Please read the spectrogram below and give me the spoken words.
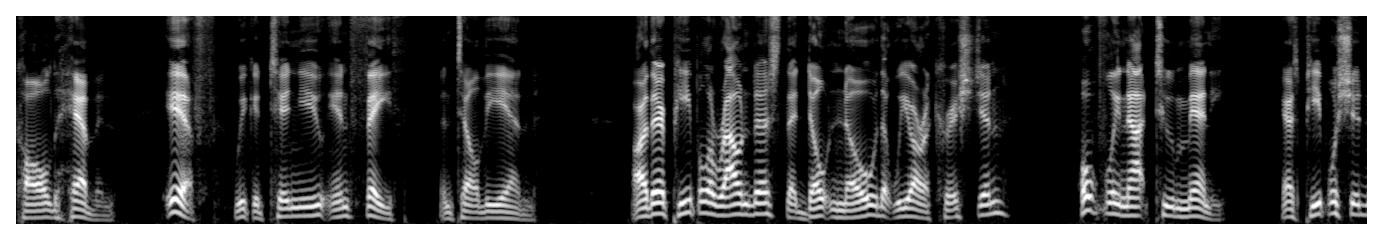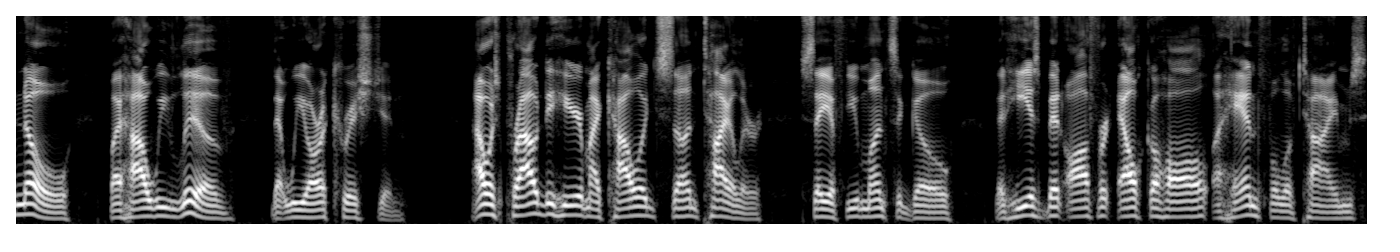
called heaven if we continue in faith until the end. Are there people around us that don't know that we are a Christian? Hopefully, not too many, as people should know by how we live that we are a Christian. I was proud to hear my college son Tyler say a few months ago that he has been offered alcohol a handful of times,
